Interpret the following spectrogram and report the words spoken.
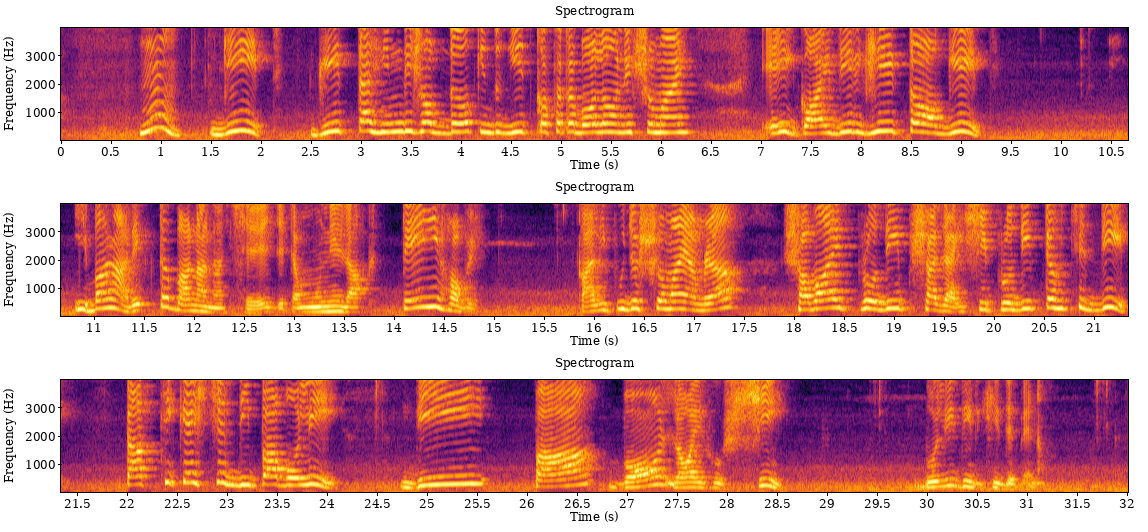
হুম, গীত। গীতটা হিন্দি শব্দ, কিন্তু গীত কথাটা বলো অনেক সময়। এই গয় দীর্ঘি ত গীত। এবার আরেকটা বানান আছে, যেটা মনে রাখতেই হবে। কালী পুজোর সময় আমরা সবাই প্রদীপ সাজাই। সেই প্রদীপটা হচ্ছে দ্বীপ তার থেকে এসছে দীপাবলি। দি পা ব লয় বলি দীর্ঘি দেবে না।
